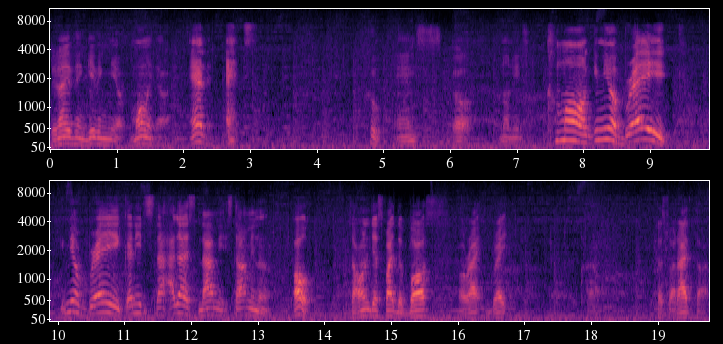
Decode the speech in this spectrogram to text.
They're not even giving me a moment. Uh, and. Whew. And, oh, no need. Come on, give me a break. Give me a break. I need stop. I got stamina. Stamina. Oh, so I only just fight the boss. All right, great. Crap. That's what I thought.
